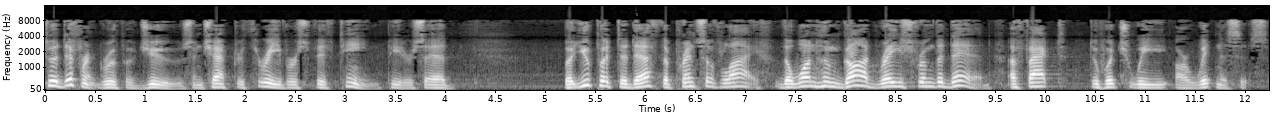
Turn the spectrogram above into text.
To a different group of Jews in chapter 3 verse 15, Peter said, But you put to death the Prince of Life, the one whom God raised from the dead, a fact to which we are witnesses.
